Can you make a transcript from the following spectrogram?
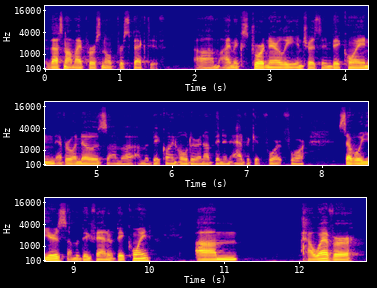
that's not my personal perspective. Um, I'm extraordinarily interested in Bitcoin. Everyone knows I'm a, I'm a Bitcoin holder and I've been an advocate for it for several years. I'm a big fan of Bitcoin. Um, however,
